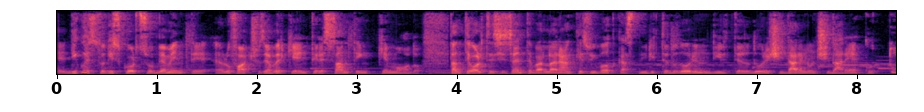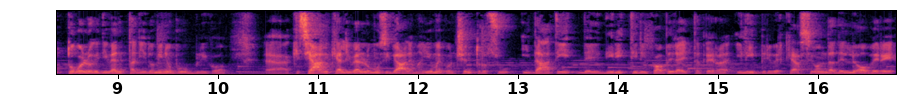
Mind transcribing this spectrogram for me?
Di questo discorso ovviamente eh, lo faccio sia perché è interessante in che modo. Tante volte si sente parlare anche sui podcast diritti d'autore, non diritti d'autore, citare, non citare. Ecco, tutto quello che diventa di dominio pubblico, eh, che sia anche a livello musicale, ma io mi concentro sui dati dei diritti di copyright per i libri, perché a seconda delle opere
